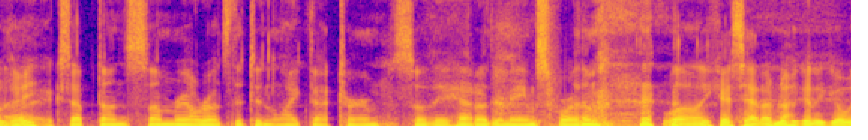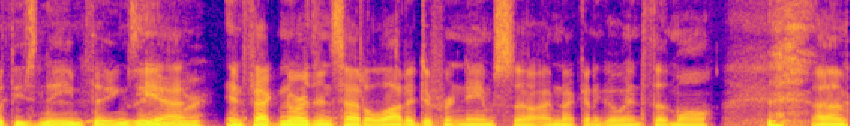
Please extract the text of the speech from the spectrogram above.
Okay. uh, except on some railroads that didn't like that term, so they had other names for them. well, like I said, I'm not going to go with these name things anymore. Yeah. In fact, Northerns had a lot of different names, so I'm not going to go into them all. Um,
